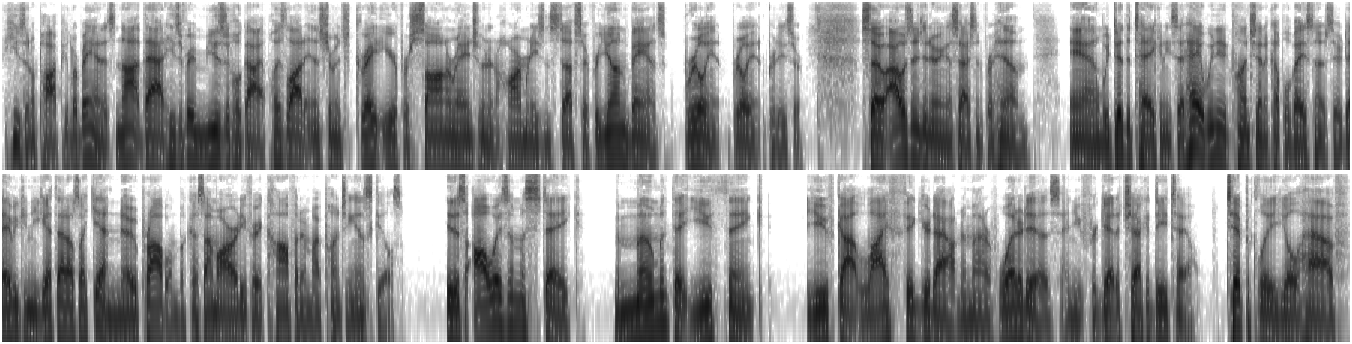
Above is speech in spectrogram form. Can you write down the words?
he's in a popular band. It's not that. He's a very musical guy. Plays a lot of instruments, great ear for song arrangement and harmonies and stuff. So for young bands, brilliant, brilliant producer. So I was engineering a session for him and we did the take and he said, Hey, we need to punch in a couple of bass notes there. David, can you get that? I was like, Yeah, no problem, because I'm already very confident in my punching in skills. It is always a mistake the moment that you think you've got life figured out, no matter what it is, and you forget to check a detail. Typically, you'll have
